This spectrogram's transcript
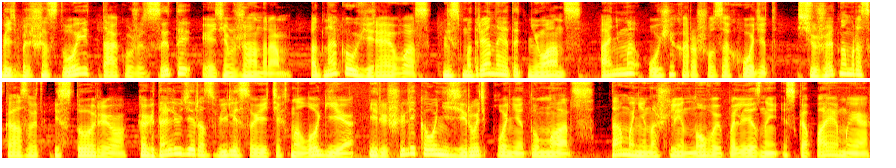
ведь большинство и так уже сыты этим жанром. Однако уверяю вас, несмотря на этот нюанс, аниме очень хорошо заходит. Сюжет нам рассказывает историю, когда люди развили свои технологии и решили колонизировать планету Марс. Там они нашли новые полезные ископаемые,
